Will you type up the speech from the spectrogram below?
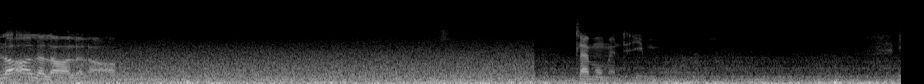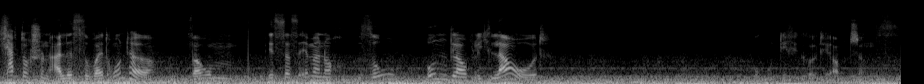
La la la la la. Kleinen Moment eben. Ich habe doch schon alles so weit runter. Warum ist das immer noch so unglaublich laut? Oh, Security Options.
